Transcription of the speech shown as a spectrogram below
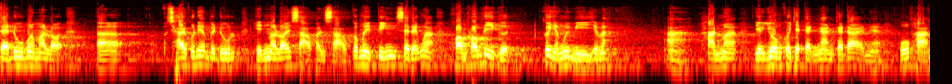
แต่ดูมามาหรอชายคนนี้ไปดูเห็นมาร้อยสาวพันสาวก็ไม่ปิ๊งแสดงว่าความพร้อมที่เกิดก็ยังไม่มีใช่ไหมอ่า ผ่านมาอย่างโยมก็จะแต่งงานกันได้เนี่ยโหผ่าน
